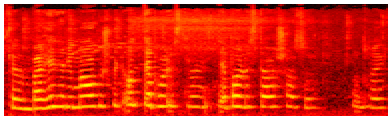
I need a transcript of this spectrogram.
Ich habe den Ball hinter die Mauer gespielt und der Ball ist, der Ball ist da. Scheiße. Und Dreck.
